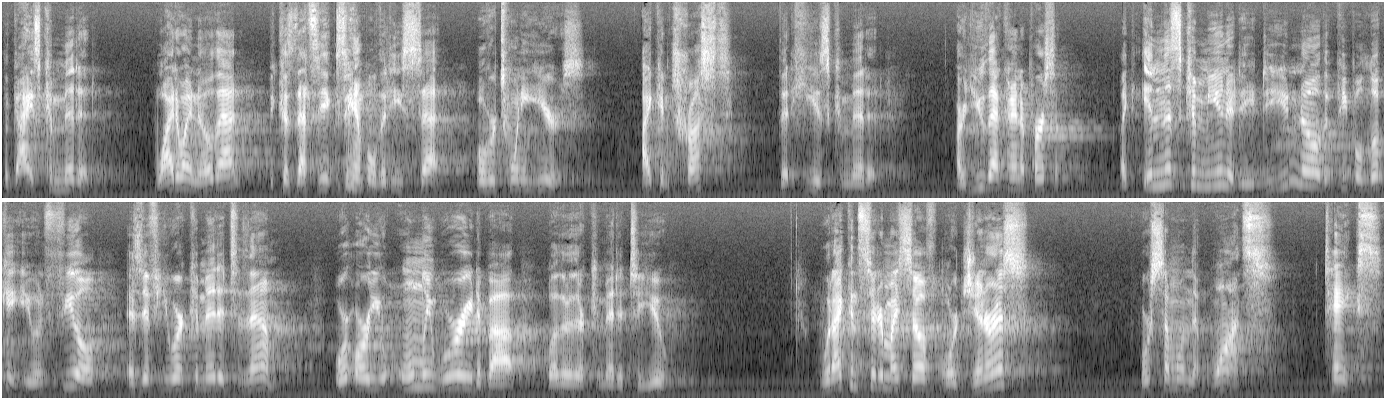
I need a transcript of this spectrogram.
The guy's committed. Why do I know that? Because that's the example that he's set over 20 years. I can trust that he is committed. Are you that kind of person? Like in this community, do you know that people look at you and feel as if you are committed to them? Or, or are you only worried about whether they're committed to you? Would I consider myself more generous or someone that wants, takes,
